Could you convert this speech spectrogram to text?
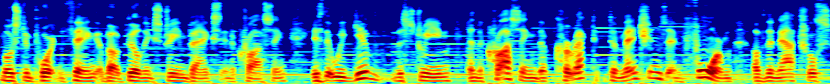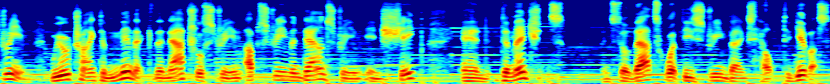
most important thing about building stream banks in a crossing is that we give the stream and the crossing the correct dimensions and form of the natural stream. We were trying to mimic the natural stream upstream and downstream in shape and dimensions. And so that's what these stream banks help to give us,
